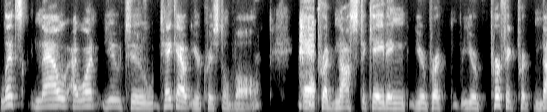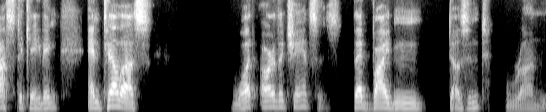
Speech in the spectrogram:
let's now i want you to take out your crystal ball and prognosticating your your perfect prognosticating and tell us what are the chances that biden doesn't run?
